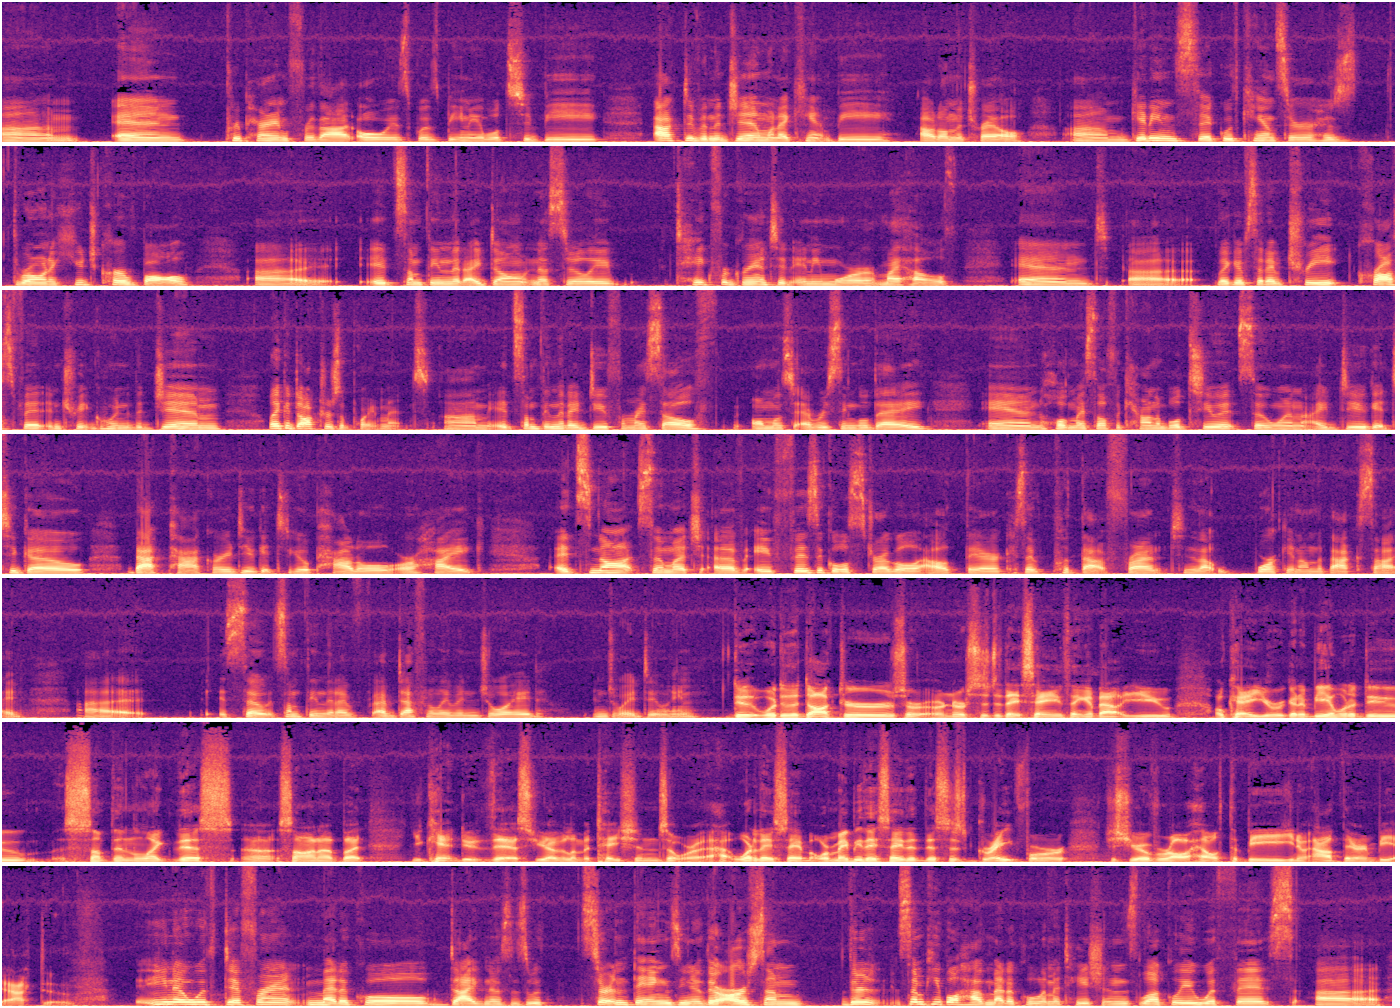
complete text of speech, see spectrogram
um, and preparing for that always was being able to be active in the gym when I can't be out on the trail. Um, getting sick with cancer has thrown a huge curveball. Uh, it's something that I don't necessarily take for granted anymore, my health. And uh, like I've said, I treat CrossFit and treat going to the gym like a doctor's appointment. Um, it's something that I do for myself almost every single day and hold myself accountable to it. So when I do get to go backpack or I do get to go paddle or hike, it's not so much of a physical struggle out there because I've put that front, you know, that work in on the backside. Uh, so it's something that I've, I've definitely enjoyed enjoyed doing. Do, what do the doctors or, or, nurses do they say anything about you? Okay, you're going to be able to do something like this, uh, Sanna, but you can't do this. You have limitations, or how, what do they say about? Or maybe they say that this is great for just your overall health to be, you know, out there and be active. You know, with different medical diagnoses with certain things, you know, there are some there some people have medical limitations. Luckily, with this. Uh,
